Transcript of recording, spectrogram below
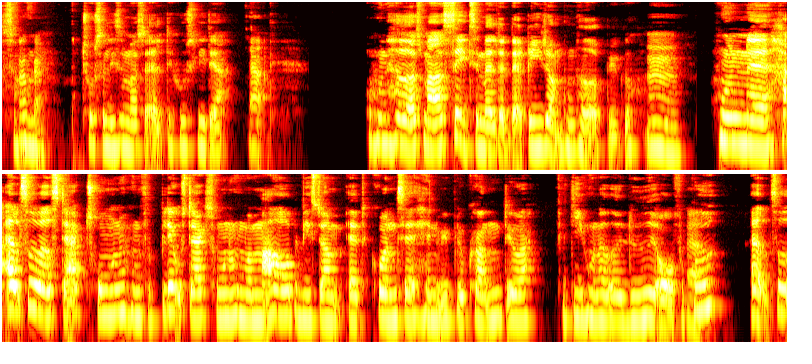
Så hun Okay. tog sig ligesom også alt det huslige der. Ja. Hun havde også meget at se til med al den der rigdom, hun havde opbygget. Mm. Hun øh, har altid været stærkt troende. Hun forblev stærkt troende. Hun var meget overbevist om, at grunden til, at Henry blev konge, det var, fordi hun havde været lydig over for Ja. Gud. Altid.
